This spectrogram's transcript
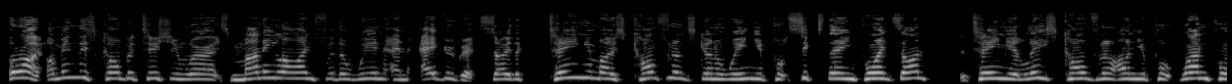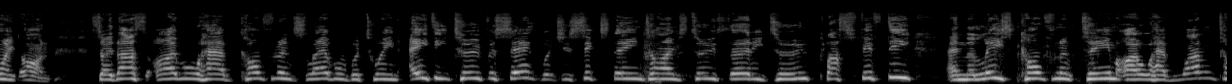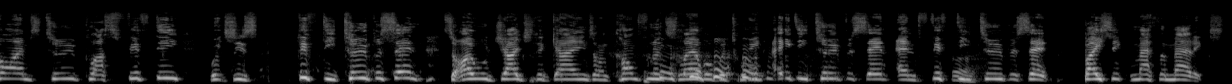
All right, I'm in this competition where it's money line for the win and aggregate. So the team you're most confident's going to win, you put 16 points on. The team you're least confident on, you put one point on. So thus, I will have confidence level between 82%, which is 16 times 232 plus 50, and the least confident team, I will have one times two plus 50, which is 52%. So I will judge the games on confidence level between 82% and 52%. Basic mathematics.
